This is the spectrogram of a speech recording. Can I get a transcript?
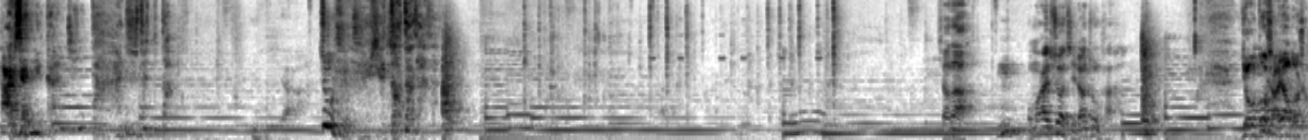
哎呀，你赶紧打，你这打，你呀就是打打打打。强子，嗯，我们还需要几辆重卡？有多少要多少。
